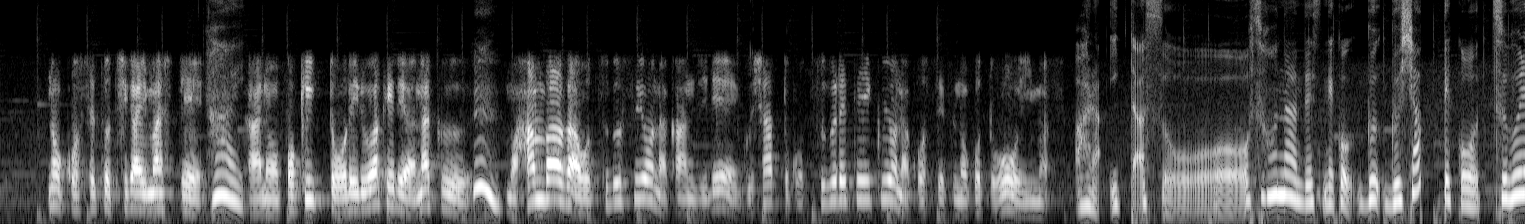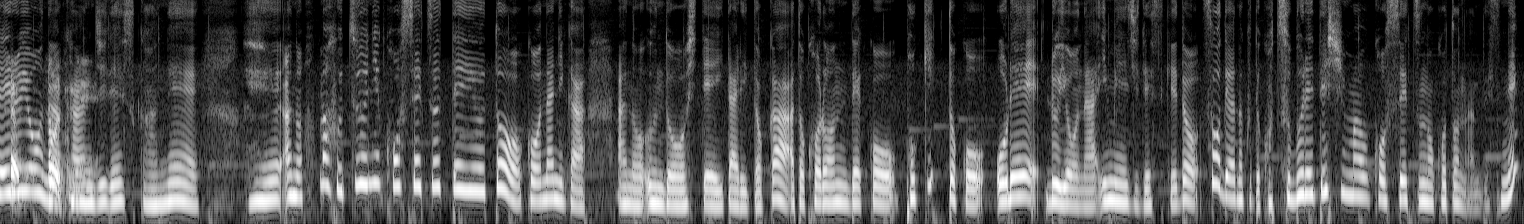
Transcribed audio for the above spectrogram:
の骨折と違いまして、はい、あのポキッと折れるわけではなく、うん、もうハンバーガーを潰すような感じでぐしゃっとこう潰れていくような骨折のことを言います。あら痛そうそうなんですねこうぐぐしゃってこう潰れるような感じですかね。へあのまあ、普通に骨折っていうとこう何かあの運動をしていたりとかあと転んでこうポキッとこう折れるようなイメージですけどそうではなくてこう潰れてしまう骨折のことなんですね。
